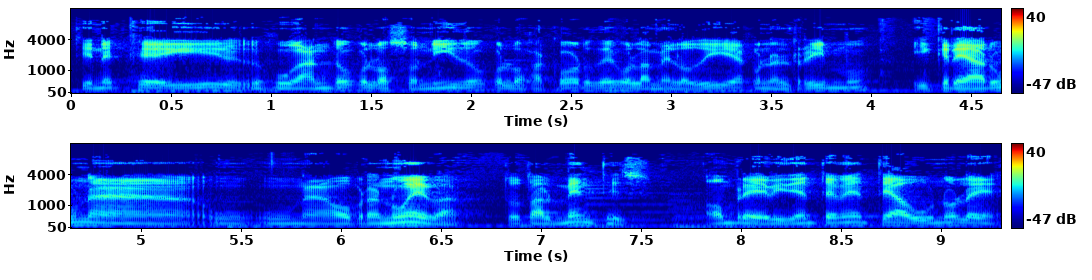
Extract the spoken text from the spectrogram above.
tienes que ir jugando con los sonidos, con los acordes, con la melodía, con el ritmo y crear una, un- una obra nueva totalmente. Hombre, evidentemente a uno le,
